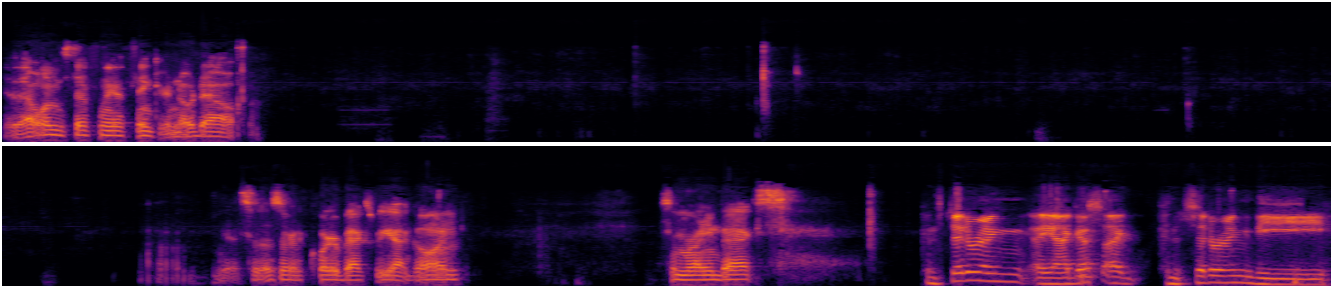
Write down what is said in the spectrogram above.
Yeah, that one's definitely a thinker, no doubt. Um, yeah, so those are the quarterbacks we got going. Some running backs. Considering, yeah, I guess I considering the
